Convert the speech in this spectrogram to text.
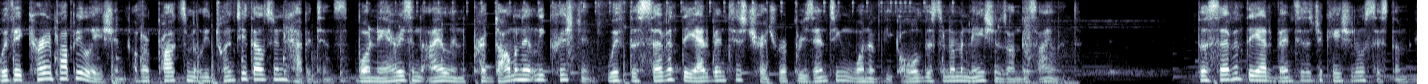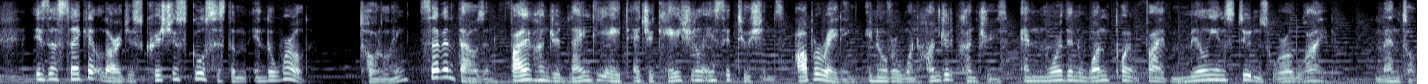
With a current population of approximately 20,000 inhabitants, Bonaire is an island predominantly Christian, with the Seventh-day Adventist Church representing one of the oldest denominations on this island. The Seventh-day Adventist educational system is the second largest Christian school system in the world, totaling 7,598 educational institutions operating in over 100 countries and more than 1.5 million students worldwide. Mental,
